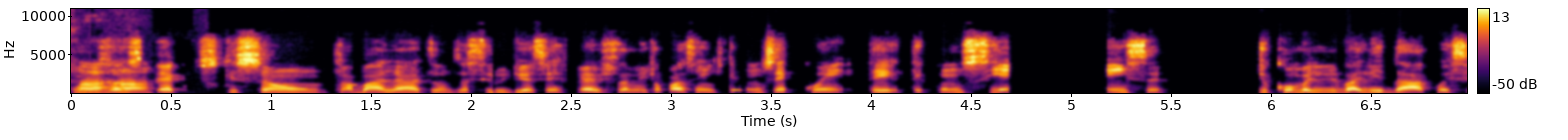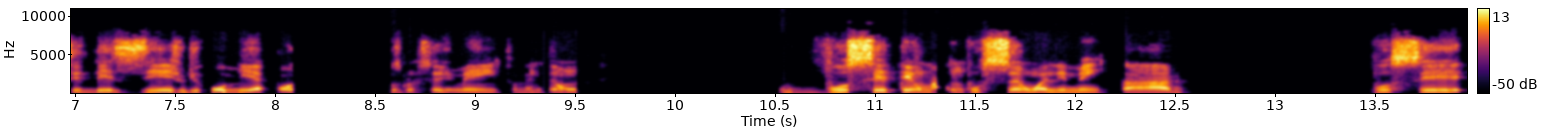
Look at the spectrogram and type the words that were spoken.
Um uhum. dos aspectos que são trabalhados antes da cirurgia se refere justamente ao paciente ter, ter, ter consciência de como ele vai lidar com esse desejo de comer após o procedimento. Né? Então, você tem uma compulsão alimentar, você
